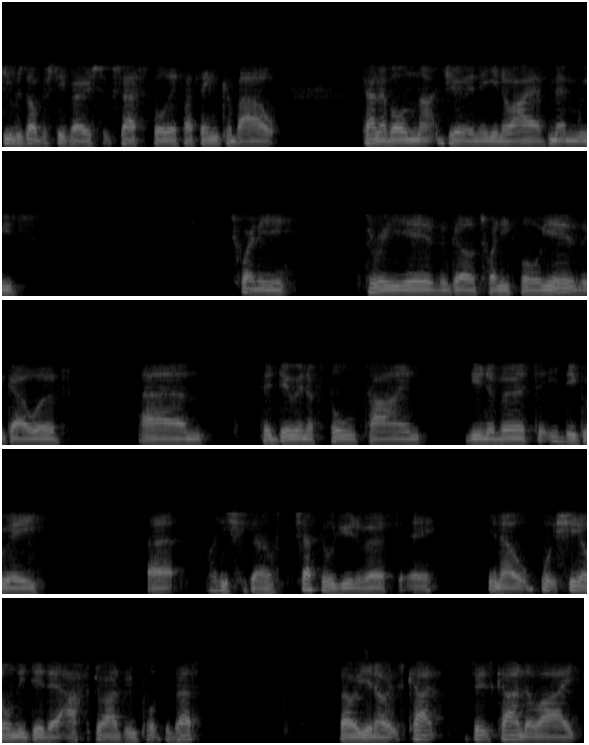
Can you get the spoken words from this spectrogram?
she was obviously very successful. If I think about kind of on that journey, you know, I have memories 23 years ago, 24 years ago of um, her doing a full time university degree. At, where did she go? Sheffield University. You know, but she only did it after I'd been put to bed. So you know, it's kind so it's kind of like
